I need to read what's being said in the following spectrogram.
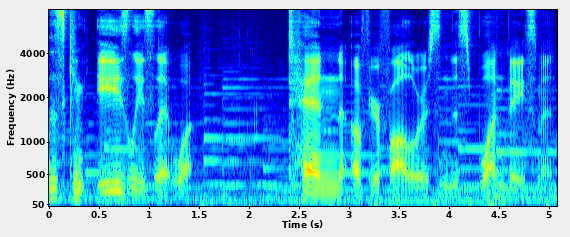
This can easily sit, what, 10 of your followers in this one basement.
